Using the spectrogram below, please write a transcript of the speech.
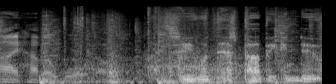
I have a war dog. Let's see what this puppy can do.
